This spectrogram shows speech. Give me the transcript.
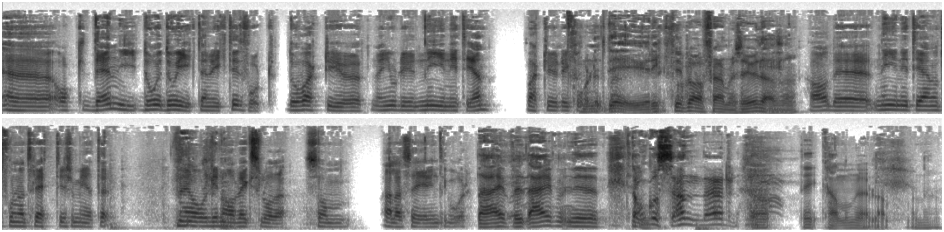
Eh, och den, då, då gick den riktigt fort. Då vart det ju, den gjorde ju 991. Vart det ju rekordet. Det är ju riktigt bra framhjulsljud alltså. Ja, det är 991 och 230 kilometer. Med original växellåda. Som alla säger inte går. Nej, för, nej, De går sönder! ja, det kan de göra ibland. Men, ja.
